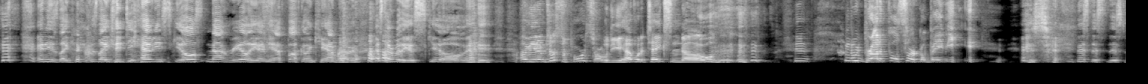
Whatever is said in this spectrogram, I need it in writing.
and he's like, he's like, do you have any skills? Not really. I mean, I fuck on camera. I mean, that's not really a skill. I mean, I'm just a porn star. Well, do you have what it takes? No. we brought it full circle, baby. this this this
